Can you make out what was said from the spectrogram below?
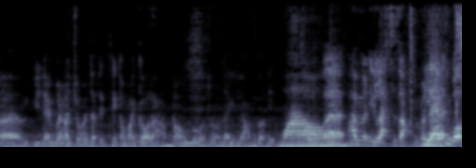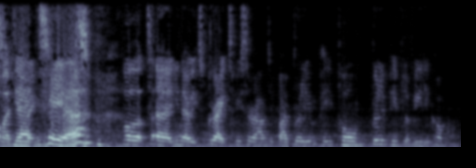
Um, you know, when I joined, I didn't think, oh my god, I'm not a lord or a lady. I haven't got any. Wow. Sort of, uh, I haven't got any letters after my Yet, name. What am I doing yet, here? yes. but uh, you know, it's great to be surrounded by brilliant people, brilliant people at MediaCom,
